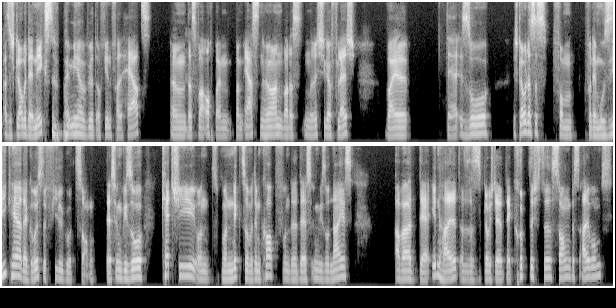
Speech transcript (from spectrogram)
also ich glaube, der nächste bei mir wird auf jeden Fall Herz. Ähm, mhm. Das war auch beim, beim ersten Hören, war das ein richtiger Flash, weil der ist so, ich glaube, das ist vom, von der Musik her der größte Feel-Good-Song. Der ist irgendwie so catchy und man nickt so mit dem Kopf und der, der ist irgendwie so nice. Aber der Inhalt, also das ist, glaube ich, der, der kryptischste Song des Albums.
